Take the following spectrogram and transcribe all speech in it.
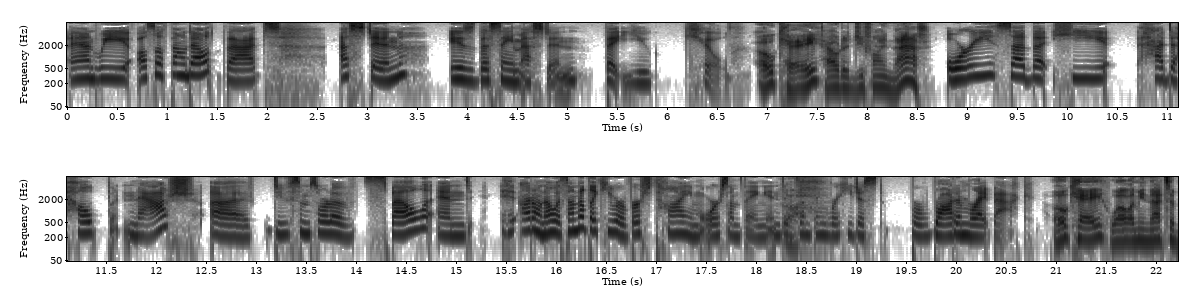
And we also found out that Eston is the same Eston that you killed. Okay, how did you find that? Ori said that he had to help Nash uh, do some sort of spell, and I don't know, it sounded like he reversed time or something and did Ugh. something where he just brought him right back. Okay, well, I mean that's a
